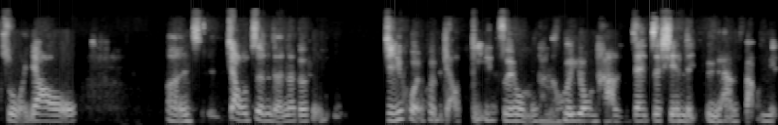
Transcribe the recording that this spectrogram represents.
所要。嗯，校正的那个机会会比较低，所以我们可能会用它在这些领域和方面。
